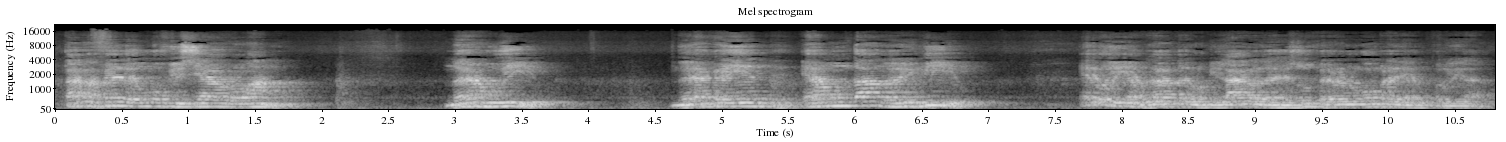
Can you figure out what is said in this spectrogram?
Está la fe de un oficial romano. No era judío, no era creyente, era mundano, era impío. Él oía hablar de los milagros de Jesús, pero era un hombre de autoridad.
